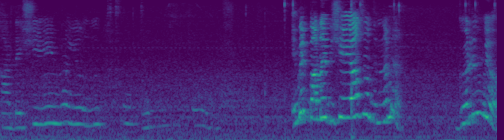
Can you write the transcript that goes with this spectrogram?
Kardeşim hayır. Emir bana bir şey yazmadın değil mi? Görünmüyor.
